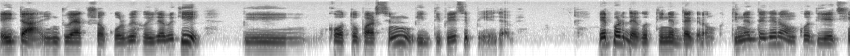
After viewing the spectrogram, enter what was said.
এইটা ইন্টু একশো করবে, হয়ে যাবে কি? কত পার্সেন্ট বৃদ্ধি পেয়েছে পেয়ে যাবে। এরপর দেখো তিনের দাগের অঙ্ক। তিনের দাগের অঙ্ক দিয়েছি।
